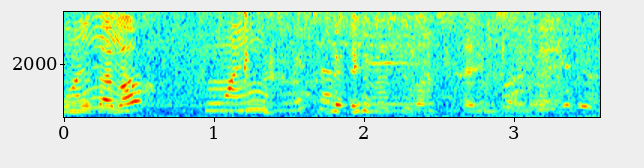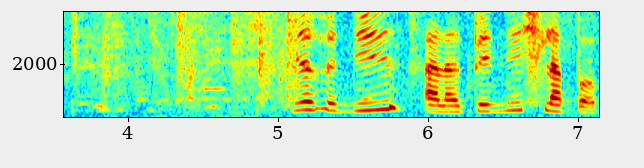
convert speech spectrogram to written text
On monte à bord? Bienvenue à la péniche La Pop.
